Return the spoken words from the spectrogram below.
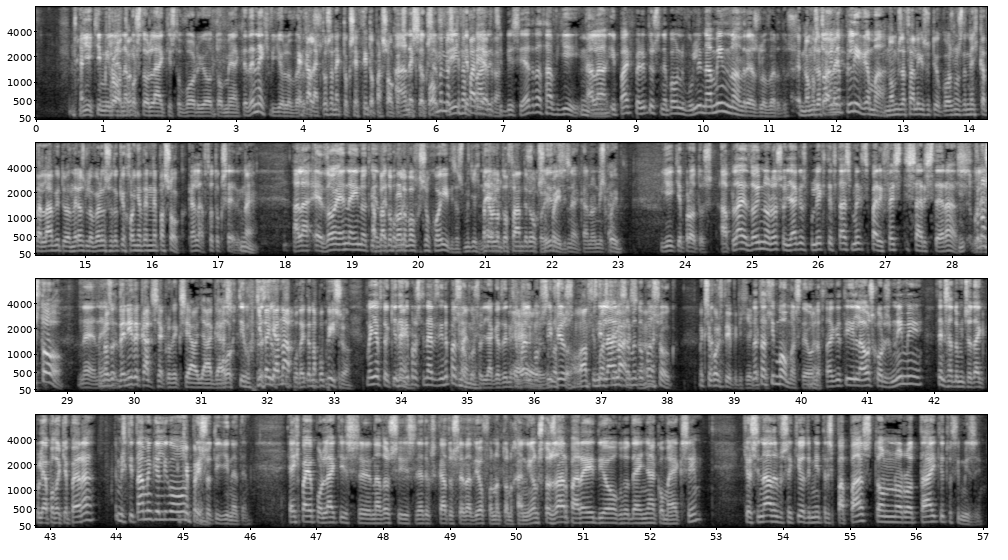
Βγήκε η Μιλένα Πρώτον. Αποστολάκη στο βόρειο τομέα και δεν έχει βγει ο Ε, Λοβέρδο. καλά, εκτός αν εκτοξευτεί το Πασόκ Αν ας πούμε, επόμενος εκτοξευτεί και θα και πάρει πάρει έδρα. τσιμπήσει έδρα θα βγει. Ναι, Αλλά ναι. υπάρχει περίπτωση στην επόμενη Βουλή να μην είναι ο Ανδρέας Λοβέρδο. Ε, νόμιζα Αυτό θα είναι λέ- πλήγμα. Νόμιζα θα έλεγε ότι ο κόσμος δεν έχει καταλάβει ότι ο Ανδρέας Λοβέρδο εδώ και χρόνια δεν είναι Πασόκ. Καλά, αυτό το ξέρει. Ναι. Αλλά εδώ ένα είναι ότι. Απλά τον ενδεχομένως- πρόλαβε ο Χρυσοχοίδης, ας πούμε, και έχει πάρει Ναι, όλο το Θάντερο ο Χρυσοχοίδης, Χρυσοχοίδης. Ναι, κανονικά. Βγήκε πρώτος. Απλά εδώ είναι ο Ρώσο Λιάγκα που λέει έχετε φτάσει μέχρι τις παρυφέσεις της αριστεράς. Γνωστό. Ναι, ναι. Γνωστό. Δεν είδε κάτι σε ακροδεξιά ο Λιάγκα. Όχι, τίποτα. Κοίταγε ανάποδα, ήταν από πίσω. Μα γι' αυτό κοίταγε Ναι. προς την αριστερά. Είναι Πασόκο Ναι, ναι. ο Λιάγκα. Δεν είχε Ε, βάλει υποψήφιος γνωστό. Αν στη θυμάστε, Λάρισα Λάρισα, με τον ναι. Πασόκ. Με ξεχωριστή επιτυχία. Να κι τα αυτός. θυμόμαστε όλα Ναι. αυτά. Γιατί λαός χωρίς μνήμη δεν είναι σαν το Μητσοτάκι που λέει από εδώ και πέρα. Εμείς κοιτάμε και λίγο Και πριν. πίσω τι γίνεται. Έχει πάει ο Πολάκης να δώσει συνέντευξη κάτω σε ραδιόφωνο των Χανιών στο Ζάρπα Radio 89,6 και ο συνάδελφος εκεί, ο Δημήτρης Παπάς, τον ρωτάει και του θυμίζει.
